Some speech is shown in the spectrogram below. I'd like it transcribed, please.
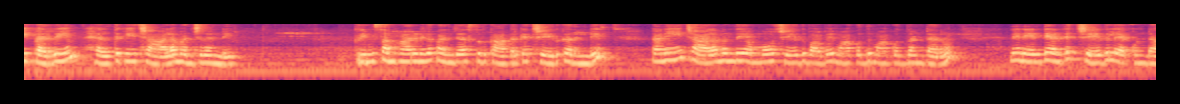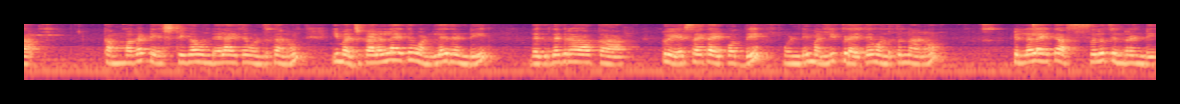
ఈ కర్రీ హెల్త్కి చాలా మంచిదండి. క్రిమి సంహారునిగా పనిచేస్తుంది కాకరకాయ చేదు కదండి. కానీ చాలామంది అమ్మో చేదు బాబాయ్ మాకొద్దు మాకొద్దు అంటారు. నేనేంటి అంటే చేదు లేకుండా కమ్మగా టేస్టీగా ఉండేలా అయితే వండుతాను. ఈ మధ్యకాలంలో అయితే వండలేదండి. దగ్గర దగ్గర ఒక టూ ఇయర్స్ అయితే అయిపోద్ది. వండి మళ్ళీ ఇప్పుడైతే వండుతున్నాను. పిల్లలు అయితే అస్సలు తినరండి.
